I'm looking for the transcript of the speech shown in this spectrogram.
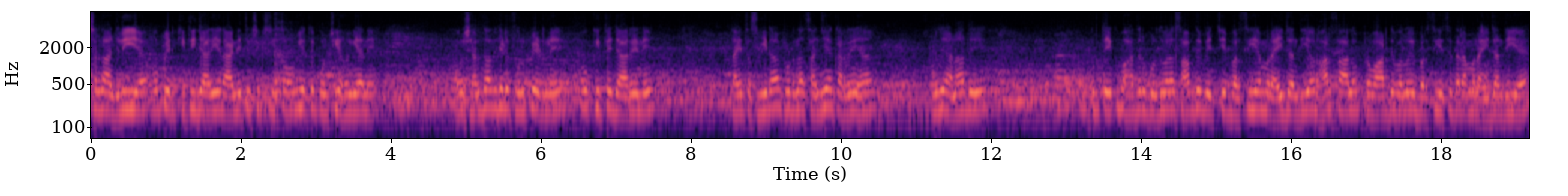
ਸ਼ਰਧਾਂਜਲੀ ਹੈ, ਉਹ ਭੇਟ ਕੀਤੀ ਜਾ ਰਹੀ ਹੈ। ਰਾਜਨੀਤਿਕ ਸ਼ਖਸੀਅਤਾਂ ਉਹ ਵੀ ਇੱਥੇ ਪਹੁੰਚੀਆਂ ਹੋਈਆਂ ਨੇ। ਔਰ ਸ਼ਰਧਾ ਦੇ ਜਿਹੜੇ ਫੁੱਲ ਭੇਟ ਨੇ, ਉਹ ਕੀਤੇ ਜਾ ਰਹੇ ਨੇ। ਤਾਂ ਇਹ ਤਸਵੀਰਾਂ ਤੁਹਾਡੇ ਨਾਲ ਸਾਂਝੀਆਂ ਕਰ ਰਹੇ ਹਾਂ। ਲੁਧਿਆਣਾ ਦੇ ਗੁਰੂ ਤੇਗ ਬਹਾਦਰ ਗੁਰਦੁਆਰਾ ਸਾਹਿਬ ਦੇ ਵਿੱਚ ਇਹ ਬਰਸੀ ਹੈ, ਮਨਾਈ ਜਾਂਦੀ ਹੈ। ਔਰ ਹਰ ਸਾਲ ਪਰਿਵਾਰ ਦੇ ਵੱਲੋਂ ਇਹ ਬਰਸੀ ਇਸੇ ਤਰ੍ਹਾਂ ਮਨਾਈ ਜਾਂਦੀ ਹੈ।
